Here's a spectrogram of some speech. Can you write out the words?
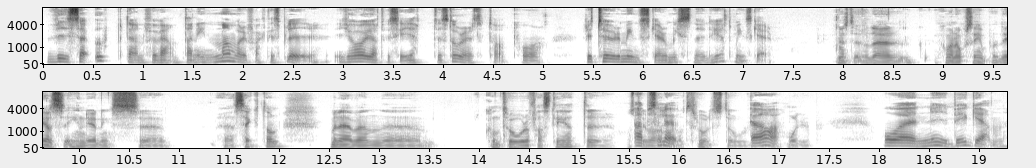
visa upp den förväntan innan vad det faktiskt blir gör ju att vi ser jättestora resultat på retur minskar och missnöjdhet minskar. Just det, och där kommer man också in på dels inredningssektorn men även eh, kontor och fastigheter måste Absolut. vara en otroligt stor ja. målgrupp. Och nybyggen,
